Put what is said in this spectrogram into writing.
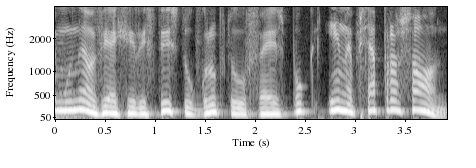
μου ναι, ο διαχειριστής του group του facebook είναι πια προσόν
